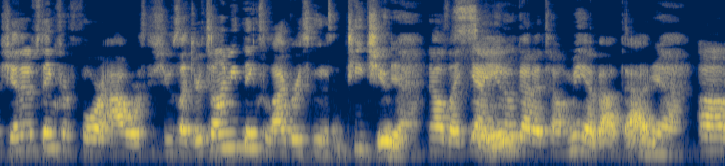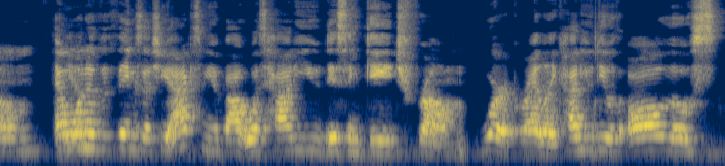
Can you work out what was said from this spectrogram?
She ended up staying for four hours because she was like, You're telling me things library school doesn't teach you. Yeah. And I was like, Yeah, See? you don't got to tell me about that. Yeah. Um, and Yeah. one of the things that she asked me about was how do you disengage from work, right? Like, how do you deal with all those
